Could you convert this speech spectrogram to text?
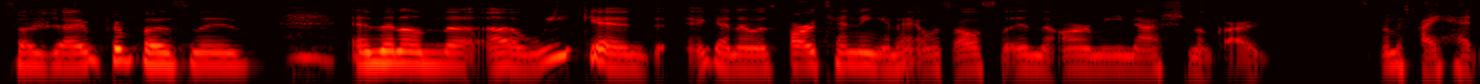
So I driving for Postmates. And then on the uh, weekend, again, I was bartending and I was also in the Army National Guard. And if I had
